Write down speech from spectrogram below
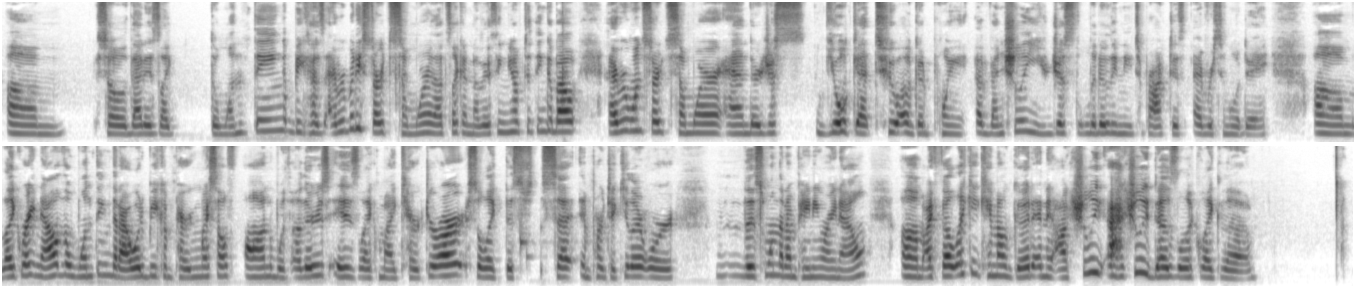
Um so that is like the one thing because everybody starts somewhere. That's like another thing you have to think about. Everyone starts somewhere and they're just, you'll get to a good point eventually. You just literally need to practice every single day. Um, like right now, the one thing that I would be comparing myself on with others is like my character art. So, like this set in particular, or this one that I'm painting right now. Um, I felt like it came out good and it actually actually does look like the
